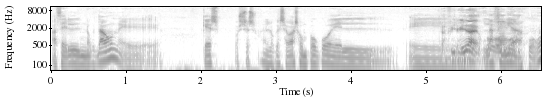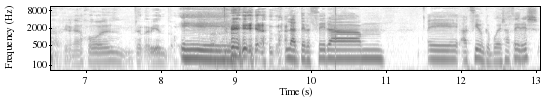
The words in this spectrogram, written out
Hacer el knockdown, eh, que es, pues eso, en lo que se basa un poco el... eh, La finalidad del juego. la finalidad del juego. Juego es te reviento. Eh, la tercera mm, eh, acción que puedes hacer es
